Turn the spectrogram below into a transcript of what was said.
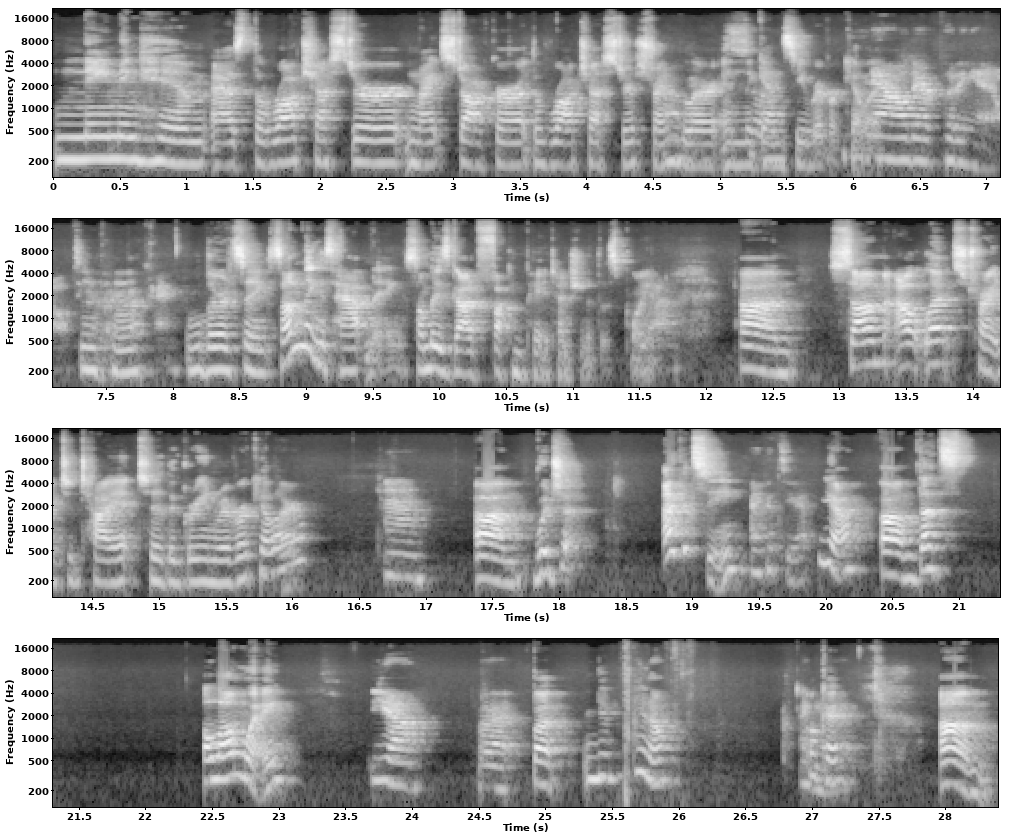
naming him as the Rochester Night Stalker, the Rochester Strangler, Okay, and the so Genesee River Killer. Now they're putting it all together. Mhm. Okay. well, they're saying something is happening. Somebody's got to fucking pay attention at this point. Yeah. Um, some outlets tried to tie it to the Green River Killer, Mm, um, which I could see. I could see it. Yeah, um, that's a long way, Yeah, but but you, you know. I Okay. Um,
